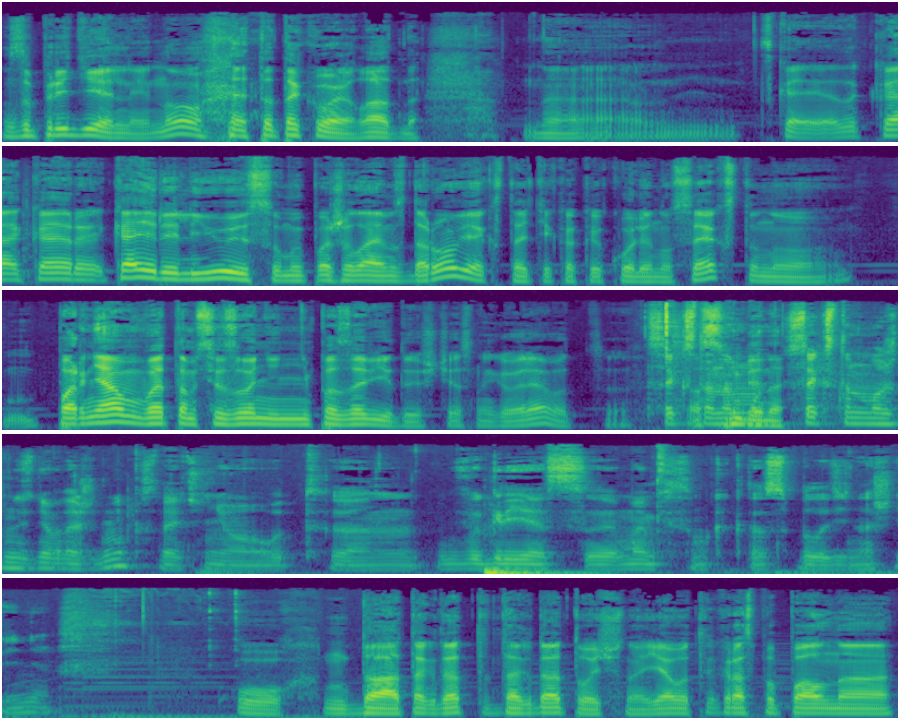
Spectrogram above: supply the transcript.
запредельный, но это такое, ладно. Э, Кайре Льюису мы пожелаем здоровья, кстати, как и Колину Секстону, парням в этом сезоне не позавидуешь, честно говоря. Вот, э, Секстоном, особенно... Секстон можно из дня рождения поставить. У него вот э, в игре с Мемфисом как раз было день рождения. Ох, ну да, тогда, тогда точно. Я вот как раз попал на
